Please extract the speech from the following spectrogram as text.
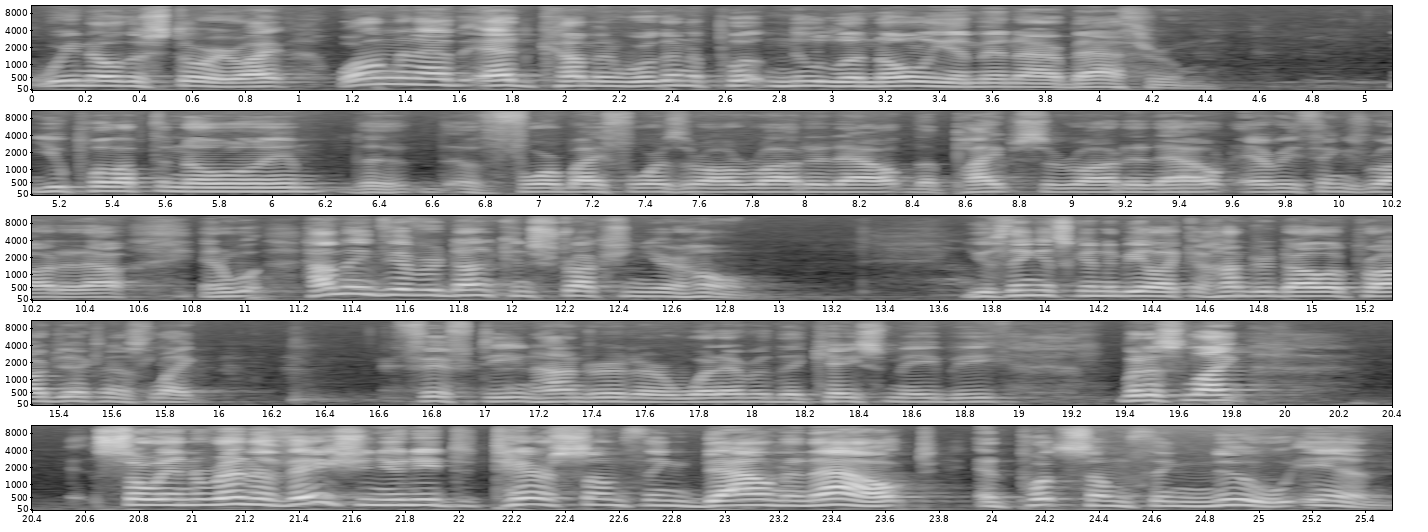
we know the story, right? Well, I'm going to have Ed come and we're going to put new linoleum in our bathroom. You pull up the linoleum, the, the four by fours are all rotted out, the pipes are rotted out, everything's rotted out. And wh- how many of you have ever done construction in your home? You think it's going to be like a hundred dollar project and it's like fifteen hundred or whatever the case may be, but it's like so in renovation you need to tear something down and out and put something new in.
